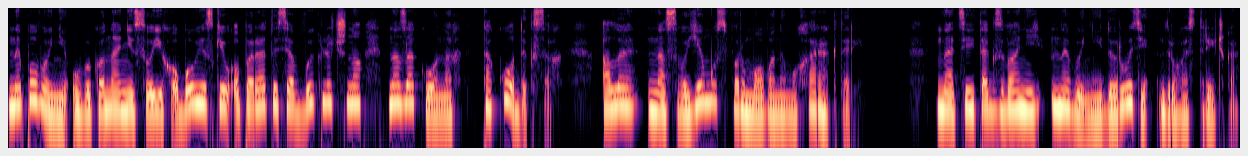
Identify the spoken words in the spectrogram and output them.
не повинні у виконанні своїх обов'язків опиратися виключно на законах та кодексах, але на своєму сформованому характері. На цій так званій невинній дорозі, друга стрічка,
